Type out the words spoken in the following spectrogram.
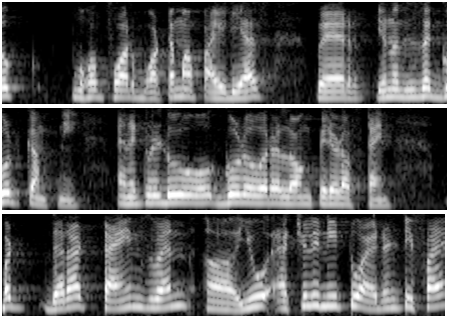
look for bottom-up ideas where you know this is a good company and it will do good over a long period of time. But there are times when uh, you actually need to identify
